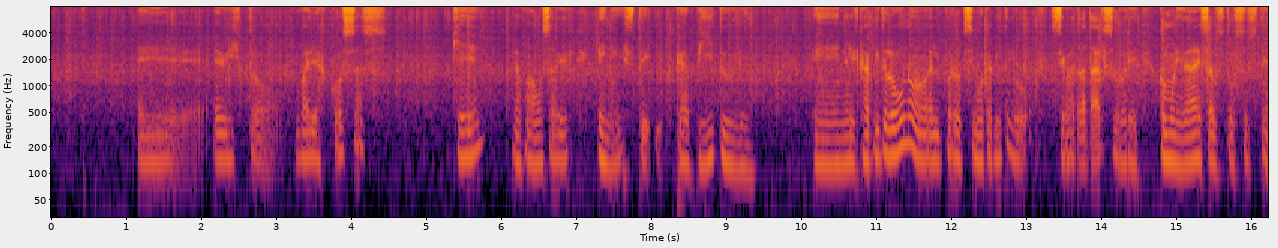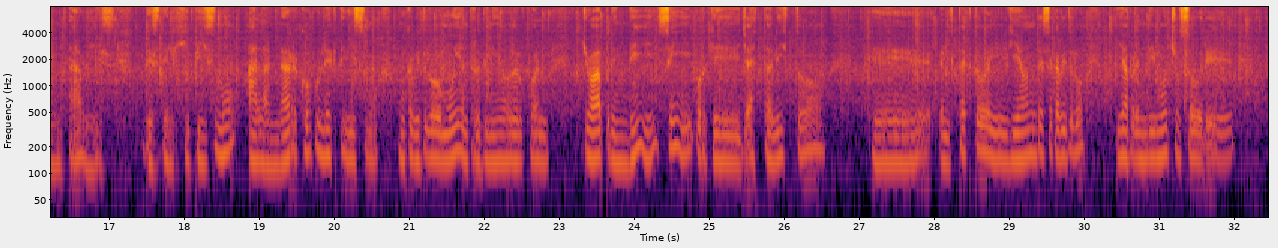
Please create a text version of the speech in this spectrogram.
eh, he visto varias cosas que las vamos a ver en este capítulo. En el capítulo 1, el próximo capítulo, se va a tratar sobre comunidades autosustentables, desde el hipismo al anarcocolectivismo. Un capítulo muy entretenido del cual yo aprendí, sí, porque ya está listo eh, el texto, el guion de ese capítulo y aprendí mucho sobre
